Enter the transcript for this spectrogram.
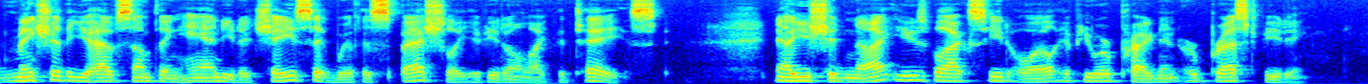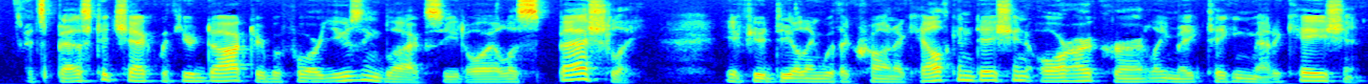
Make sure that you have something handy to chase it with, especially if you don't like the taste. Now, you should not use black seed oil if you are pregnant or breastfeeding. It's best to check with your doctor before using black seed oil, especially if you're dealing with a chronic health condition or are currently make, taking medication.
